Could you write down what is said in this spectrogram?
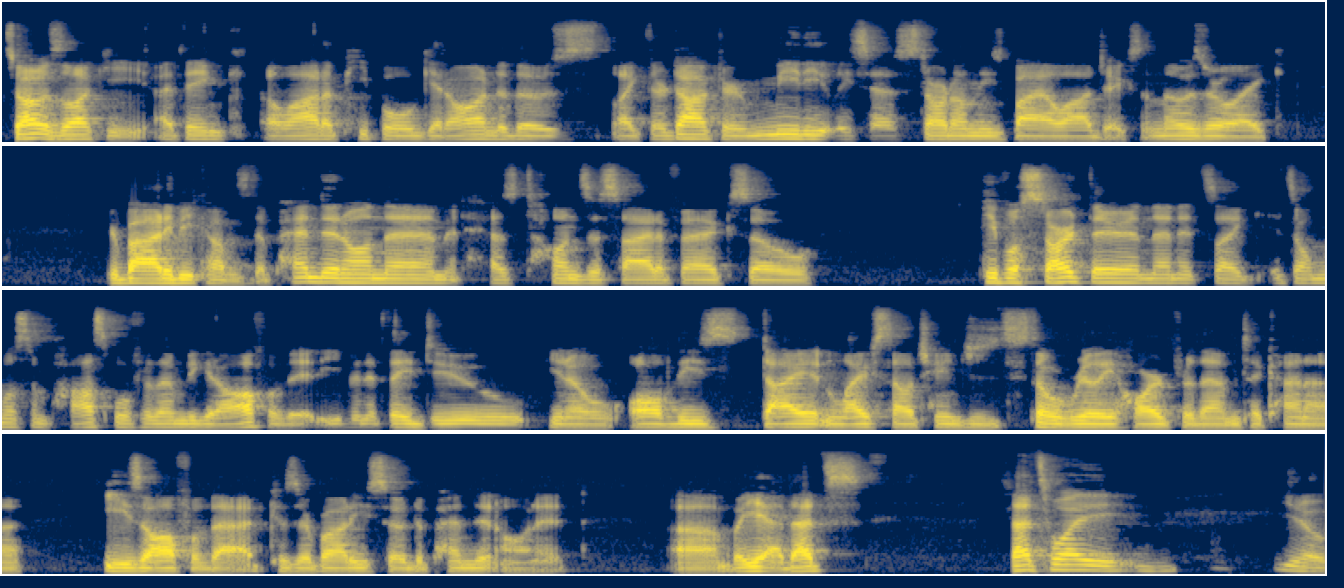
So I was lucky. I think a lot of people get onto those, like their doctor immediately says, start on these biologics. And those are like, your body becomes dependent on them. It has tons of side effects. So people start there and then it's like, it's almost impossible for them to get off of it. Even if they do, you know, all these diet and lifestyle changes, it's still really hard for them to kind of ease off of that because their body's so dependent on it. Um, but yeah, that's, that's why you know,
